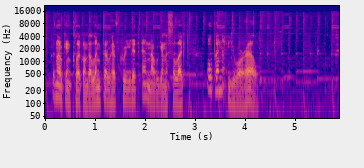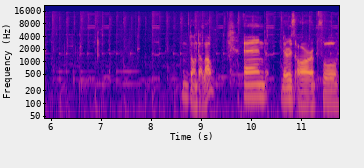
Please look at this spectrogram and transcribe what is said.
because now we can click on the link that we have created and now we're gonna select open URL. Don't allow. And there is our full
